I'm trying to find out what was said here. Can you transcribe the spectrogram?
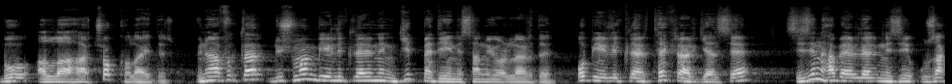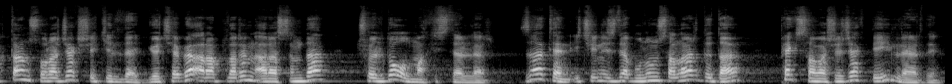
Bu Allah'a çok kolaydır. Münafıklar düşman birliklerinin gitmediğini sanıyorlardı. O birlikler tekrar gelse sizin haberlerinizi uzaktan soracak şekilde göçebe Arapların arasında çölde olmak isterler. Zaten içinizde bulunsalardı da pek savaşacak değillerdi.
